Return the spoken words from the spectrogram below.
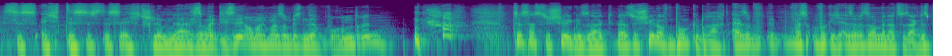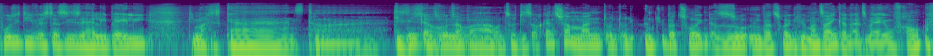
Das ist echt, das ist, das ist echt schlimm, ne? Ist Also, bei Disney auch manchmal so ein bisschen der Wurm drin? das hast du schön gesagt. Das hast du schön auf den Punkt gebracht. Also, was wirklich, also was soll man dazu sagen? Das Positive ist, dass diese Halle Bailey, die macht es ganz toll. Die singt ganz wunderbar und so. Die ist auch ganz charmant und, und, und überzeugend, also so überzeugend, wie man sein kann als Meerjungfrau.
